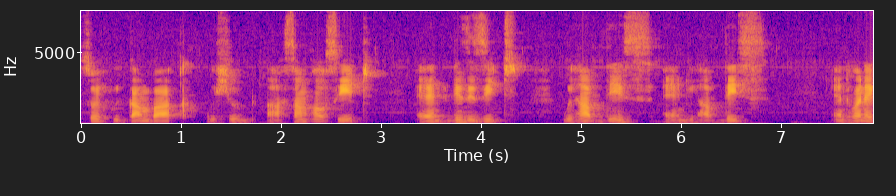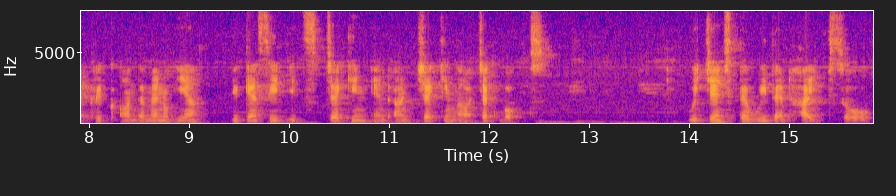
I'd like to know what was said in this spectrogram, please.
So if we come back we should uh, somehow see it. And this is it. We have this and we have this. And when I click on the menu here you can see it's checking and unchecking our checkbox. We changed the width and height so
